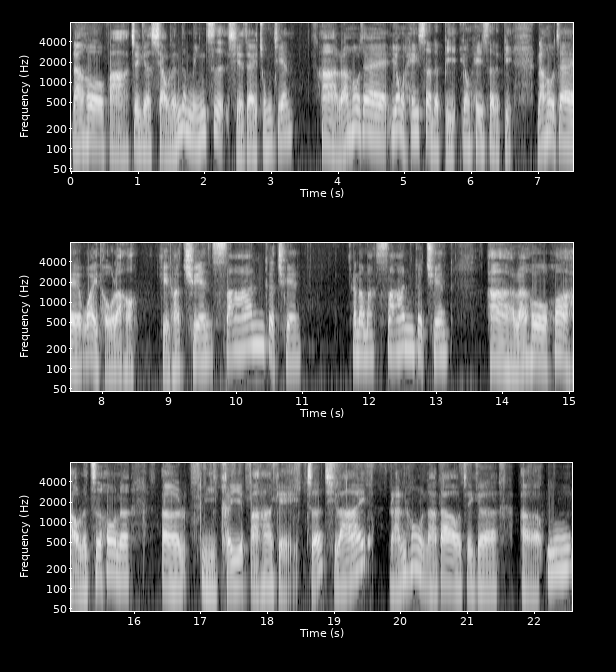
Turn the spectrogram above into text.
然后把这个小人的名字写在中间啊，然后再用黑色的笔，用黑色的笔，然后在外头了哈，给它圈三个圈。看到吗？三个圈啊，然后画好了之后呢，呃，你可以把它给折起来，然后拿到这个呃屋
